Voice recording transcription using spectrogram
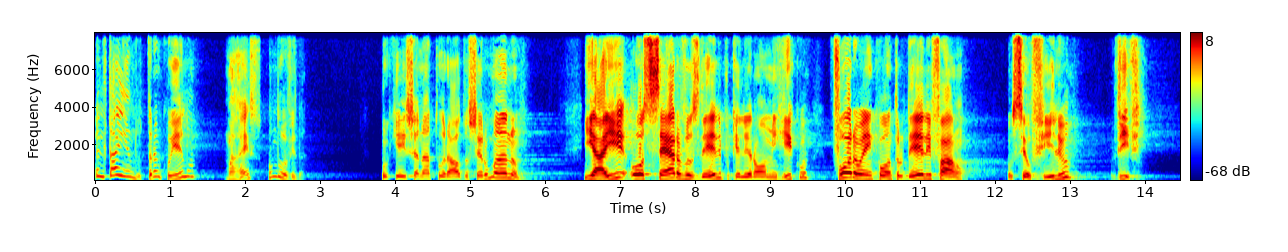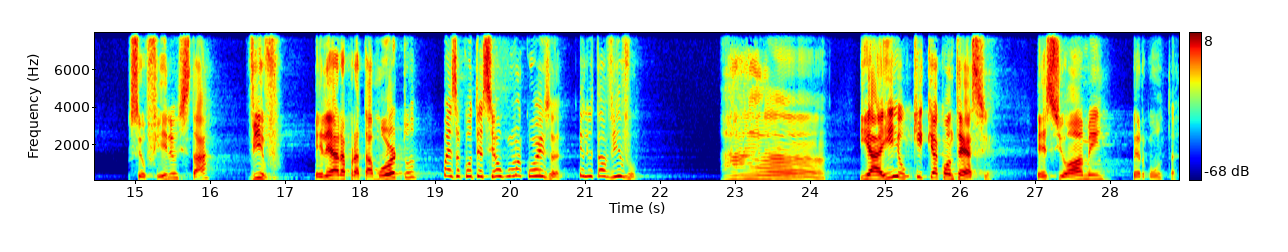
Ele está indo, tranquilo, mas com dúvida. Porque isso é natural do ser humano. E aí os servos dele, porque ele era um homem rico, foram ao encontro dele e falam: O seu filho vive. O seu filho está vivo. Ele era para estar morto, mas aconteceu alguma coisa. Ele está vivo. Ah! E aí o que, que acontece? Esse homem pergunta:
